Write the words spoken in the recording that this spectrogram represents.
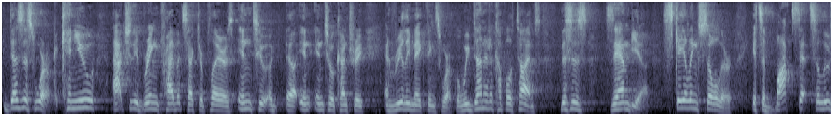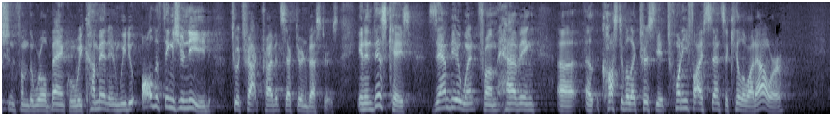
does this work? Can you actually bring private sector players into a, uh, in, into a country and really make things work? Well, we've done it a couple of times. This is Zambia, scaling solar. It's a box set solution from the World Bank where we come in and we do all the things you need to attract private sector investors. And in this case, Zambia went from having uh, a cost of electricity at 25 cents a kilowatt hour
